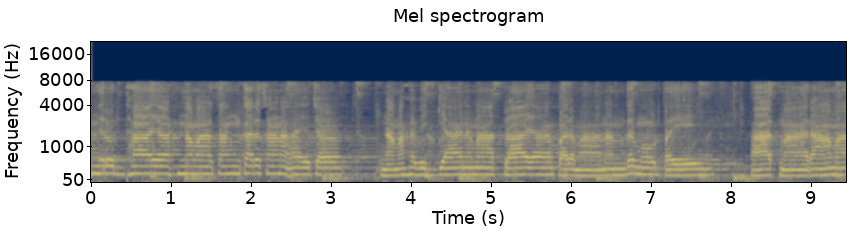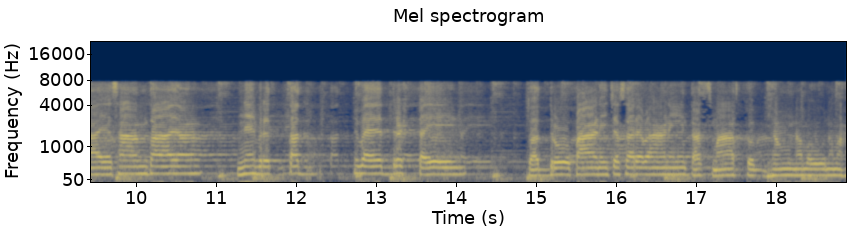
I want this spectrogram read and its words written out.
निरुद्धाय नमः संकर्षणाय च। नमः विज्ञानमात्राय परमानन्दमूर्तये। आत्मा रामाय शान्ताय निवृत्तद्वैदृष्टये त्वद्रूपाणि च सर्वाणि तस्मात् तुभ्यं नमो नमः।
